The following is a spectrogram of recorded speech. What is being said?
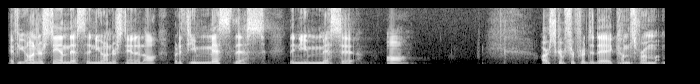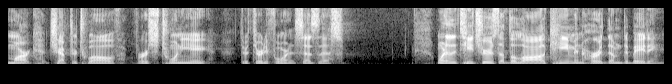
If you understand this, then you understand it all. But if you miss this, then you miss it all. Our scripture for today comes from Mark chapter 12, verse 28 through 34, and it says this One of the teachers of the law came and heard them debating.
